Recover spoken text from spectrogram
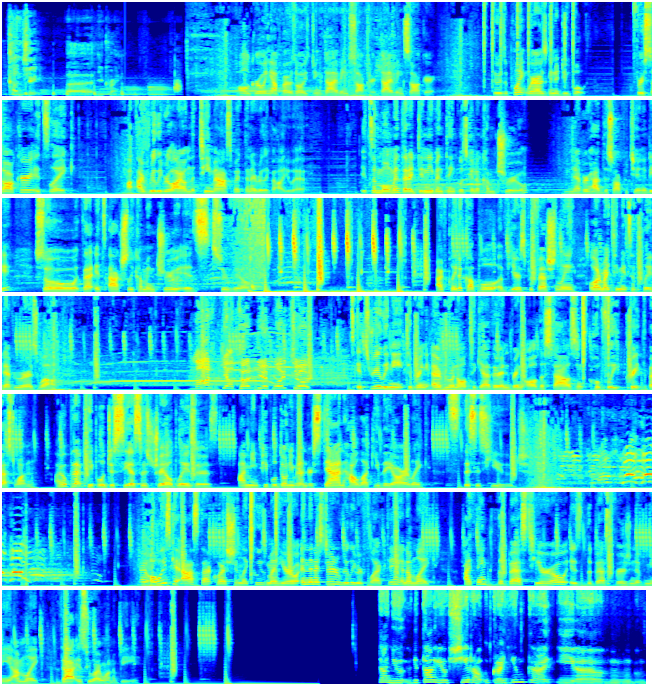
Country. Uh, Ukraine. All growing up, I was always doing diving, soccer, diving, soccer. There was a point where I was going to do both. For soccer, it's like I I really rely on the team aspect and I really value it. It's a moment that I didn't even think was going to come true. We never had this opportunity, so that it's actually coming true is surreal. I've played a couple of years professionally. A lot of my teammates have played everywhere as well. Markia Tönje Boychuk. It's really neat to bring everyone all together and bring all the styles and hopefully create the best one. I hope that people just see us as trailblazers. I mean, people don't even understand how lucky they are. Like, this is huge. I always get asked that question, like, who's my hero? And then I started really reflecting, and I'm like, I think the best hero is the best version of me. I'm like, that is who I want to be. Таню, вітаю, щира українка, і е, м,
